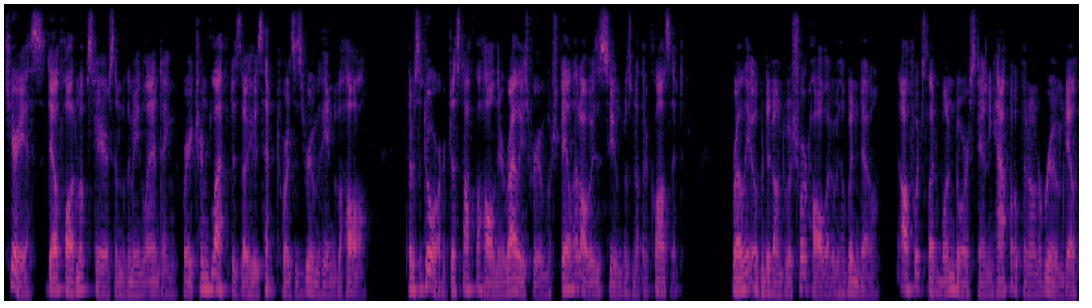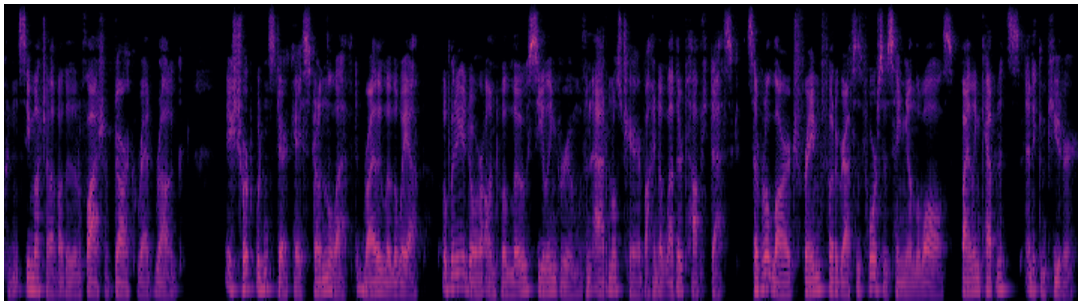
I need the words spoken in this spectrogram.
Curious, Dale followed him upstairs under the main landing, where he turned left as though he was headed towards his room at the end of the hall. There was a door just off the hall near Riley's room, which Dale had always assumed was another closet. Riley opened it onto a short hallway with a window, off which led one door standing half open on a room Dale couldn't see much of other than a flash of dark red rug. A short wooden staircase stood on the left, and Riley led the way up, opening a door onto a low ceilinged room with an admiral's chair behind a leather topped desk, several large framed photographs of horses hanging on the walls, filing cabinets, and a computer.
